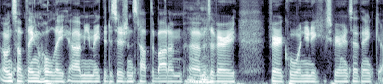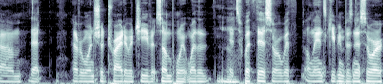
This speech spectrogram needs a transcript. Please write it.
own something wholly. Um, you make the decisions top to bottom. Um, It's Mhm. a very very cool and unique experience. I think um, that everyone should try to achieve at some point, whether Yeah. it's with this or with a landscaping business or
